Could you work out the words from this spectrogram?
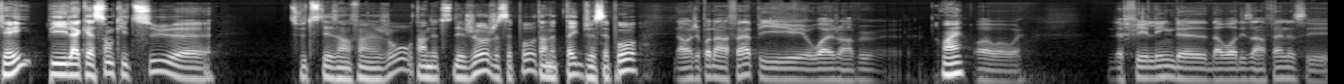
OK. Puis la question qui tue, euh, tu veux-tu des enfants un jour? T'en as-tu déjà? Je sais pas. T'en as peut-être, je sais pas. Non, j'ai pas d'enfant, puis ouais, j'en veux. Ouais. Ouais, ouais, ouais. Le feeling de- d'avoir des enfants, là, c'est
